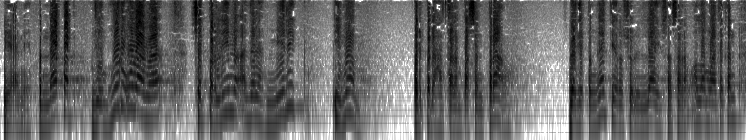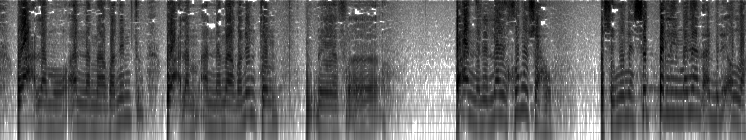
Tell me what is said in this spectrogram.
yakni pendapat jumhur ulama seperlima adalah milik imam daripada harta rampasan perang sebagai pengganti Rasulullah SAW. Allah mengatakan wa'lamu annama ghanimtum wa'lam annama ghanimtum fa anna lillahi khumusahu. Sesungguhnya seperlimanya adalah milik Allah.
